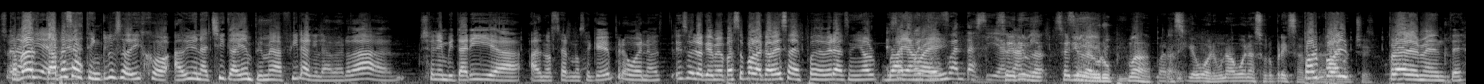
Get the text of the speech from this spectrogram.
Suena Capaz, bien, capaz ¿eh? hasta incluso dijo, había una chica ahí en primera fila que la verdad yo le invitaría a no ser no sé qué, pero bueno, eso es lo que me pasó por la cabeza después de ver al señor Esa Brian fue Ray. tu fantasía, Sería Cami. una, sería Sí. una grupi más para Así que bueno, una buena sorpresa. Por para la Paul, noche. probablemente.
